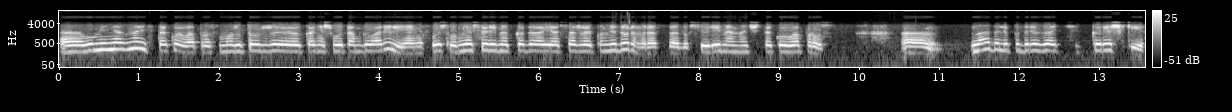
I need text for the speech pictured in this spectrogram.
А, у меня, знаете, такой вопрос. Может, уже, конечно, вы там говорили, я не слышала. У меня все время, когда я сажаю помидоры на рассаду, все время, значит, такой вопрос. Надо ли подрезать корешки?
